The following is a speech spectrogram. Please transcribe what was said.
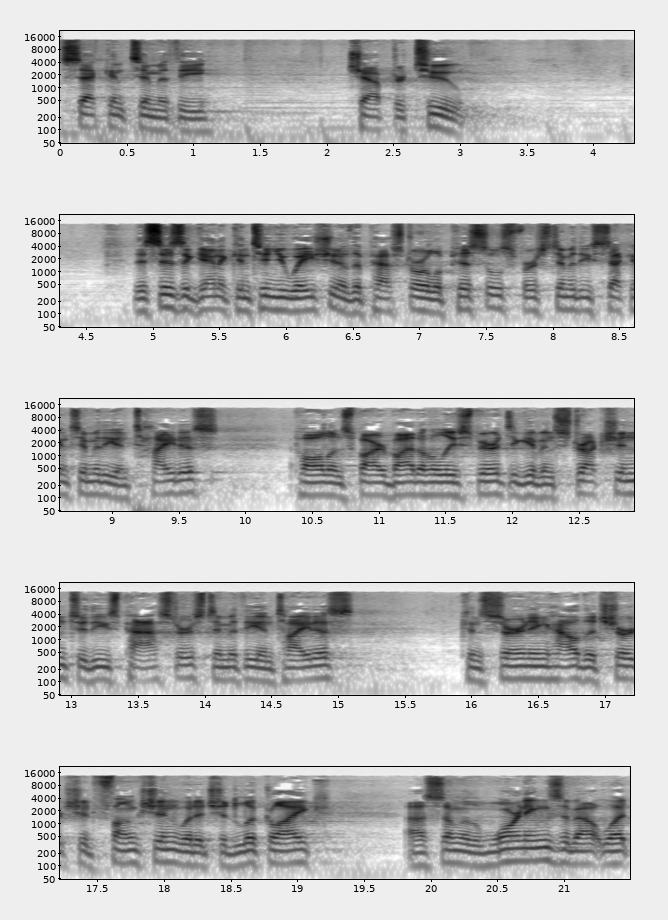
2 Timothy chapter 2. This is again a continuation of the pastoral epistles, 1 Timothy, 2 Timothy, and Titus. Paul, inspired by the Holy Spirit, to give instruction to these pastors, Timothy and Titus, concerning how the church should function, what it should look like, uh, some of the warnings about what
